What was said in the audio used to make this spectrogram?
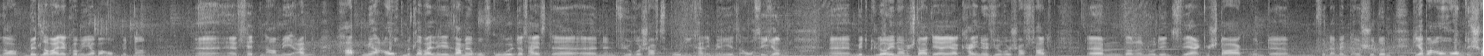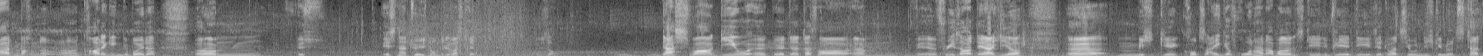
So, mittlerweile komme ich aber auch mit einer äh, äh, fetten Armee an. Hab mir auch mittlerweile den Sammelruf geholt. Das heißt, äh, äh, einen Führerschaftsboni kann ich mir jetzt auch sichern. Äh, mit Gloin am Start, der ja keine Führerschaft hat, ähm, sondern nur den Zwergen stark und ähm, Fundament erschüttern, die aber auch ordentlich Schaden machen, ne? Äh, gerade gegen Gebäude. Ähm, ist, ist natürlich noch ein bisschen was drin. Das war Geo, äh, das war ähm, Freezer, der hier äh, mich kurz eingefroren hat, aber sonst die, die, die Situation nicht genutzt hat.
